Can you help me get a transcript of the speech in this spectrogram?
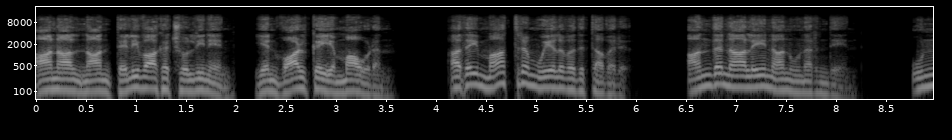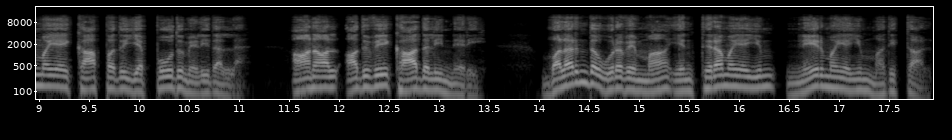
ஆனால் நான் தெளிவாகச் சொல்லினேன் என் வாழ்க்கை எம்மாவுடன். அதை மாற்ற முயலுவது தவறு. அந்த நாளே நான் உணர்ந்தேன். உண்மையை காப்பது எப்போதும் எளிதல்ல. ஆனால் அதுவே காதலின் நெறி. வளர்ந்த உறவெம்மா என் திறமையையும் நேர்மையையும் மதித்தாள்.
